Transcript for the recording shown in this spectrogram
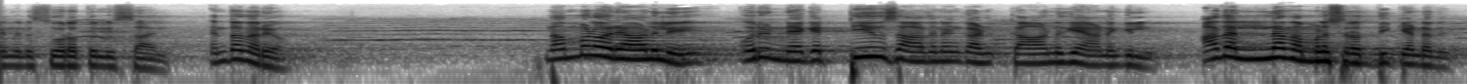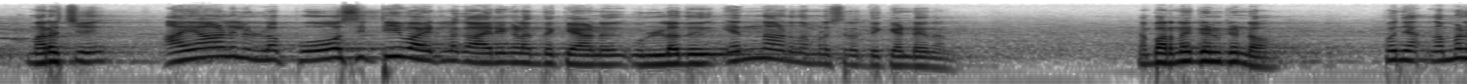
എന്ന് എന്താണെന്നറിയോ? നമ്മൾ ഒരാളിൽ ഒരു നെഗറ്റീവ് സാധനം കാണുകയാണെങ്കിൽ അതല്ല നമ്മൾ ശ്രദ്ധിക്കേണ്ടത്. മറിച്ച് അയാളിലുള്ള പോസിറ്റീവായിട്ടുള്ള കാര്യങ്ങൾ എന്തൊക്കെയാണ് ഉള്ളത് എന്നാണ് നമ്മൾ ശ്രദ്ധിക്കേണ്ടതെന്നാണ്. ഞാൻ പറഞ്ഞ കേൾക്കുന്നുണ്ടോ ഇപ്പോൾ ഞാൻ നമ്മൾ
